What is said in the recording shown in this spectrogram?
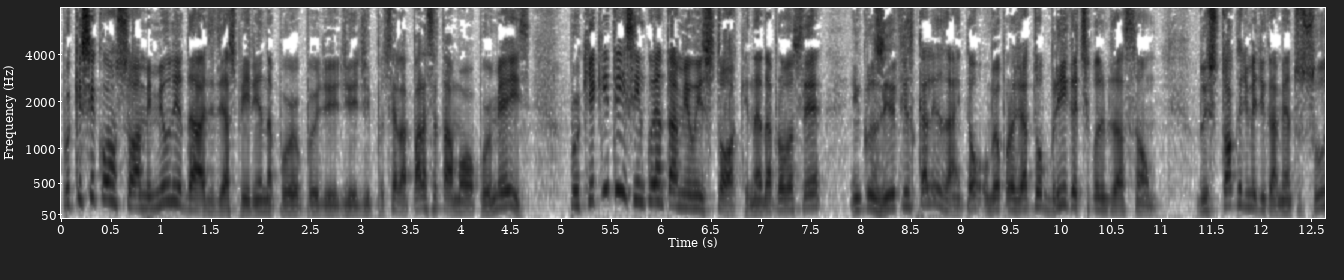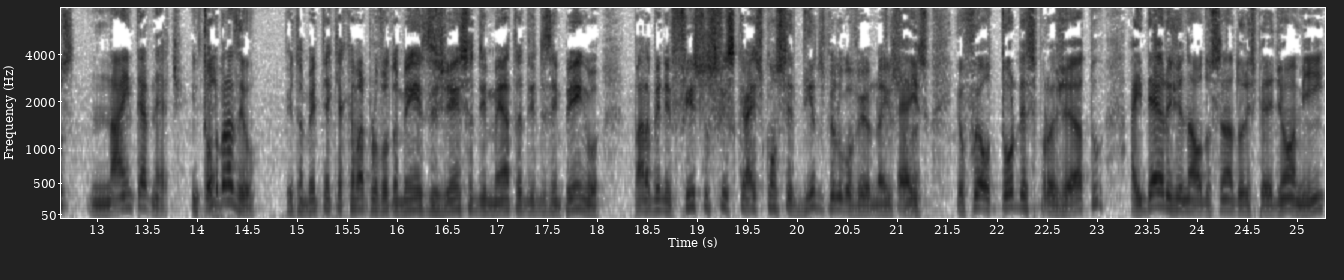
por que se consome mil unidades de aspirina por, por de, de, de, sei lá, paracetamol por mês, por que, que tem 50 mil em estoque? Né? Dá para você, inclusive, fiscalizar. Então, o meu projeto obriga a disponibilização do estoque de medicamentos SUS na internet, em todo Sim. o Brasil. E também tem que a Câmara aprovou também a exigência de meta de desempenho para benefícios fiscais concedidos pelo governo, não é isso? É né? isso. Eu fui autor desse projeto, a ideia original do senador Esperidião a mim,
